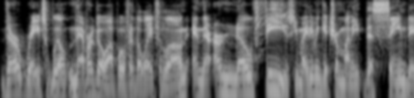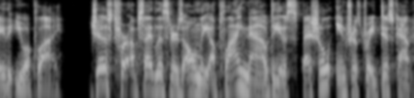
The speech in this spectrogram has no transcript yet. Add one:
Their rates will never go up over the life of the loan, and there are no fees. You might even get your money the same day that you apply. Just for Upside listeners only, apply now to get a special interest rate discount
